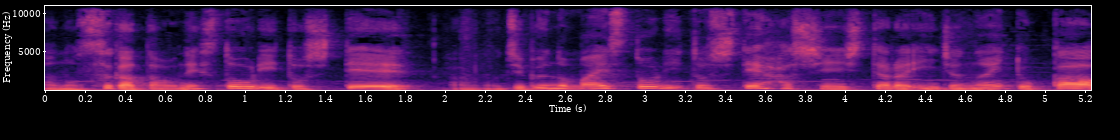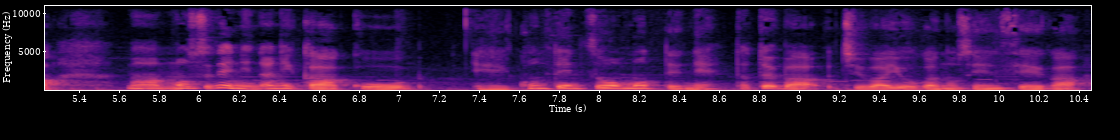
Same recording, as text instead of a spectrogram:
あの姿をねストーリーとしてあの自分のマイストーリーとして発信したらいいんじゃないとか、まあ、もうすでに何かこうえー、コンテンツを持ってね例えばうちはヨガの先生が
